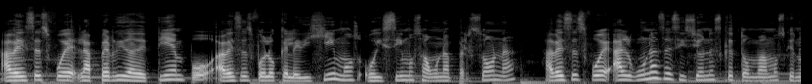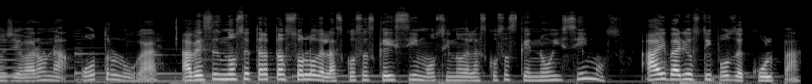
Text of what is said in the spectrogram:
A veces fue la pérdida de tiempo, a veces fue lo que le dijimos o hicimos a una persona, a veces fue algunas decisiones que tomamos que nos llevaron a otro lugar. A veces no se trata solo de las cosas que hicimos, sino de las cosas que no hicimos. Hay varios tipos de culpa.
